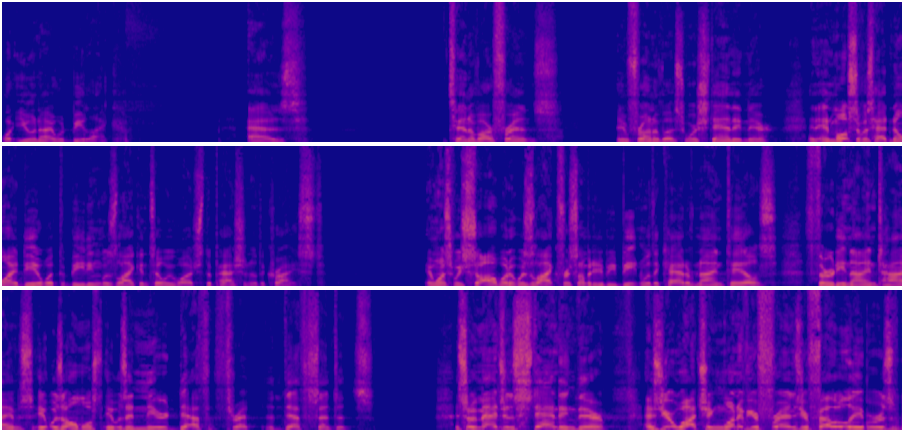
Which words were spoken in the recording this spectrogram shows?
what you and I would be like as 10 of our friends in front of us. We're standing there. And, and most of us had no idea what the beating was like until we watched The Passion of the Christ. And once we saw what it was like for somebody to be beaten with a cat of nine tails 39 times, it was almost, it was a near death threat, death sentence. And so imagine standing there as you're watching one of your friends, your fellow laborers,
